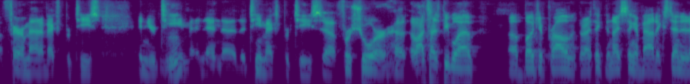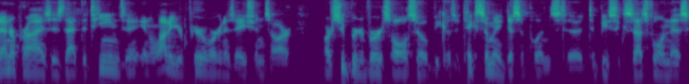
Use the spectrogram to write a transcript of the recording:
a fair amount of expertise, in your mm-hmm. team mm-hmm. and, and uh, the team expertise uh, for sure. Uh, a lot of times people have uh, budget problems, but I think the nice thing about extended enterprise is that the teams in, in, a lot of your peer organizations are are super diverse also because it takes so many disciplines to to be successful in this.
